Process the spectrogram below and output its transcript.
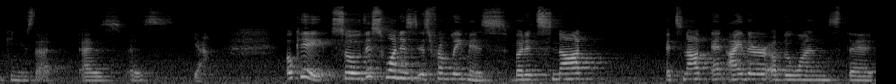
you can use that as, as yeah. Okay, so this one is, is from Les Mis, but it's not it's not either of the ones that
